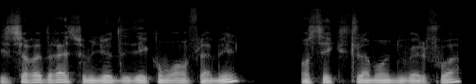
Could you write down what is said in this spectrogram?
Il se redresse au milieu des décombres enflammés en s'exclamant une nouvelle fois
